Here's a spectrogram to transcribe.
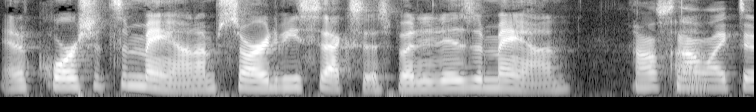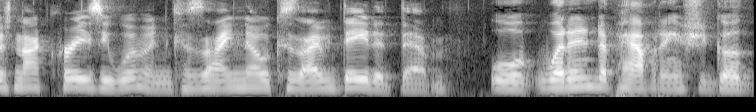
and of course it's a man. I'm sorry to be sexist, but it is a man. It's not um, like there's not crazy women because I know because I've dated them. Well, what ended up happening? I should go.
